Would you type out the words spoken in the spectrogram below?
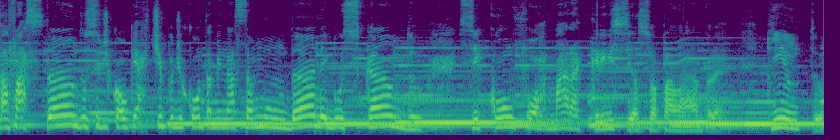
afastando-se de qualquer tipo de contaminação mundana e buscando se conformar a Cristo e a Sua palavra. Quinto,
